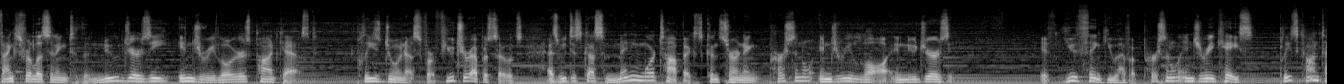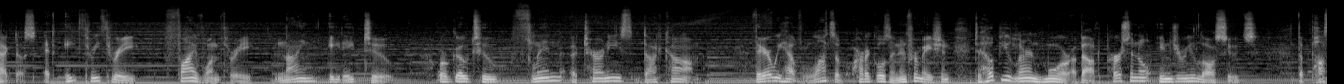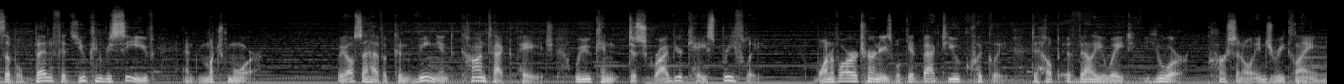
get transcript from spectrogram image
Thanks for listening to the New Jersey Injury Lawyers Podcast. Please join us for future episodes as we discuss many more topics concerning personal injury law in New Jersey. If you think you have a personal injury case, please contact us at 833 513 9882 or go to flynnattorneys.com. There we have lots of articles and information to help you learn more about personal injury lawsuits, the possible benefits you can receive, and much more. We also have a convenient contact page where you can describe your case briefly. One of our attorneys will get back to you quickly to help evaluate your personal injury claim.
